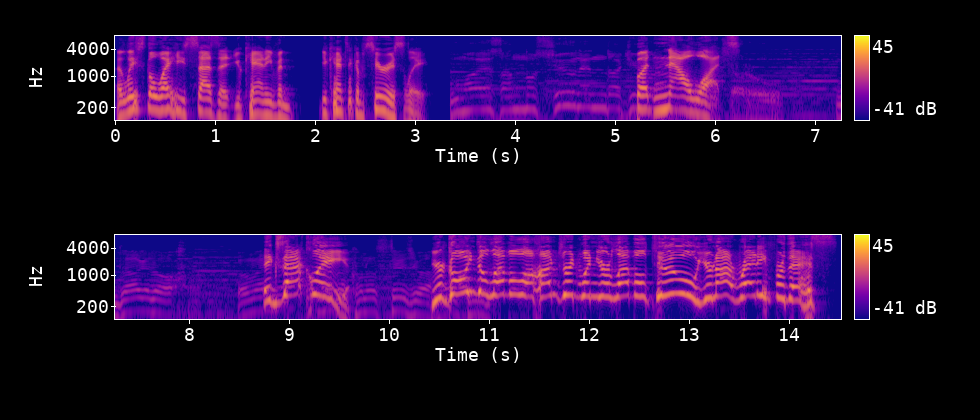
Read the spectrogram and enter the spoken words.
At least the way he says it, you can't even, you can't take him seriously. But now what? Exactly! You're going to level 100 when you're level 2! You're not ready for this!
